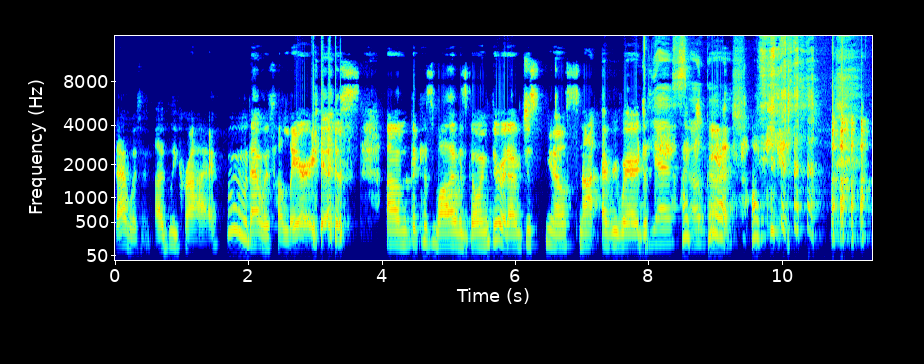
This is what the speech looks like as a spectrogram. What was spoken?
that was an ugly cry. Ooh, that was hilarious." um, because while I was going through it, I was just you know snot everywhere. Just yes, I oh, can't, gosh. I can't.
